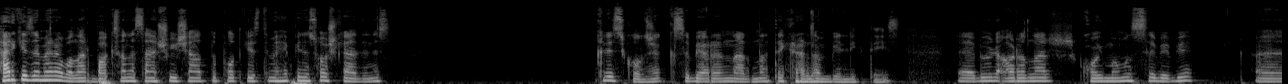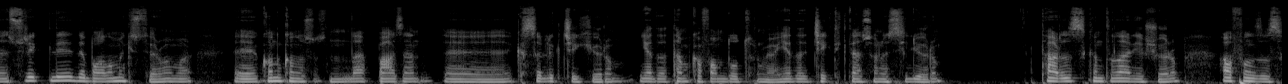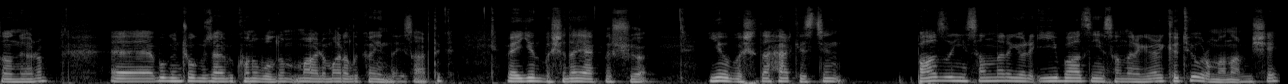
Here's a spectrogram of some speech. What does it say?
Herkese merhabalar. Baksana sen şu işe adlı podcast'ime hepiniz hoş geldiniz. Klasik olacak. Kısa bir aranın ardından tekrardan birlikteyiz. Ee, böyle aralar koymamın sebebi e, sürekli de bağlamak istiyorum ama e, konu konusunda bazen e, kısırlık çekiyorum ya da tam kafamda oturmuyor ya da çektikten sonra siliyorum. Tarzı sıkıntılar yaşıyorum. Affınıza sığınıyorum. Ee, bugün çok güzel bir konu buldum. Malum Aralık ayındayız artık. Ve yılbaşı da yaklaşıyor. Yılbaşı da herkes için bazı insanlara göre iyi bazı insanlara göre kötü yorumlanan bir şey.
